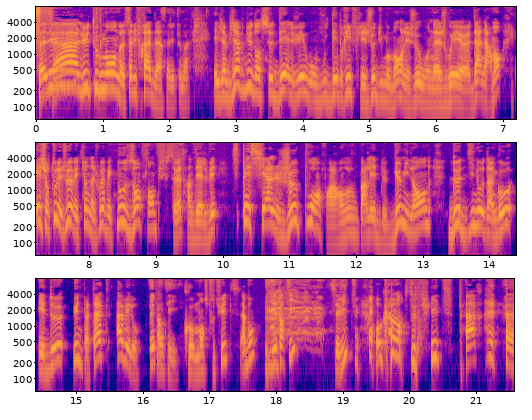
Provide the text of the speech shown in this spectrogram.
Salut Salut tout le monde, salut Fred. Salut Thomas. Eh bien bienvenue dans ce DLV où on vous débriefe les jeux du moment, les jeux où on a joué euh, dernièrement et surtout les jeux avec qui on a joué avec nos enfants puisque ça va être un DLV spécial jeu pour enfants. Alors on va vous parler de Gummyland, de Dino Dingo et de Une patate à vélo. C'est parti. On commence tout de suite. Ah bon? C'est parti? C'est vite? On commence tout de suite par euh,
